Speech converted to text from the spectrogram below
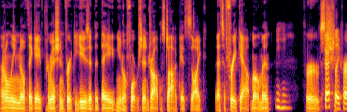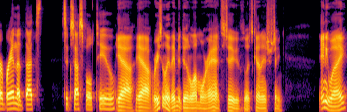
I don't even know if they gave permission for it to use it, but they, you know, 4% drop in stock. It's like that's a freak out moment Mhm. for Especially for a brand that that's successful too. Yeah, yeah. Recently, they've been doing a lot more ads too, so it's kind of interesting. Anyway,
